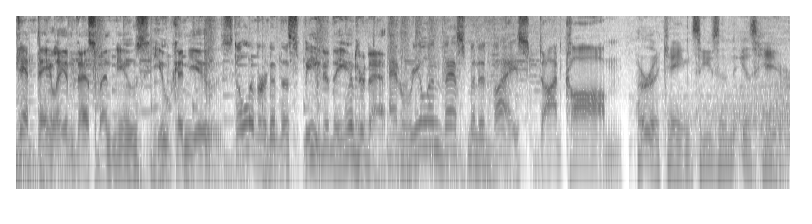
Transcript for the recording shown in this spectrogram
Get daily investment news you can use, delivered at the speed of the internet at realinvestmentadvice.com. Hurricane season is here,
